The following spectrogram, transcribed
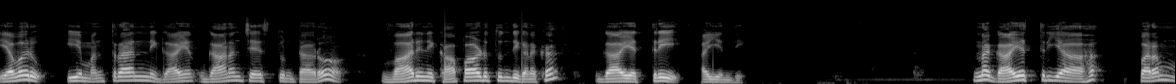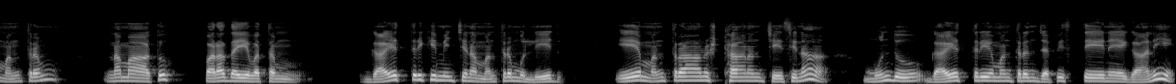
ఎవరు ఈ మంత్రాన్ని గాయ గానం చేస్తుంటారో వారిని కాపాడుతుంది గనక గాయత్రి అయ్యింది న గాయత్ర్యా పరం మంత్రం నమాతు పరదైవతం. గాయత్రికి మించిన మంత్రము లేదు. ఏ మంత్రానుష్ఠానం చేసినా ముందు గాయత్రి మంత్రం జపిస్తేనే గాని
